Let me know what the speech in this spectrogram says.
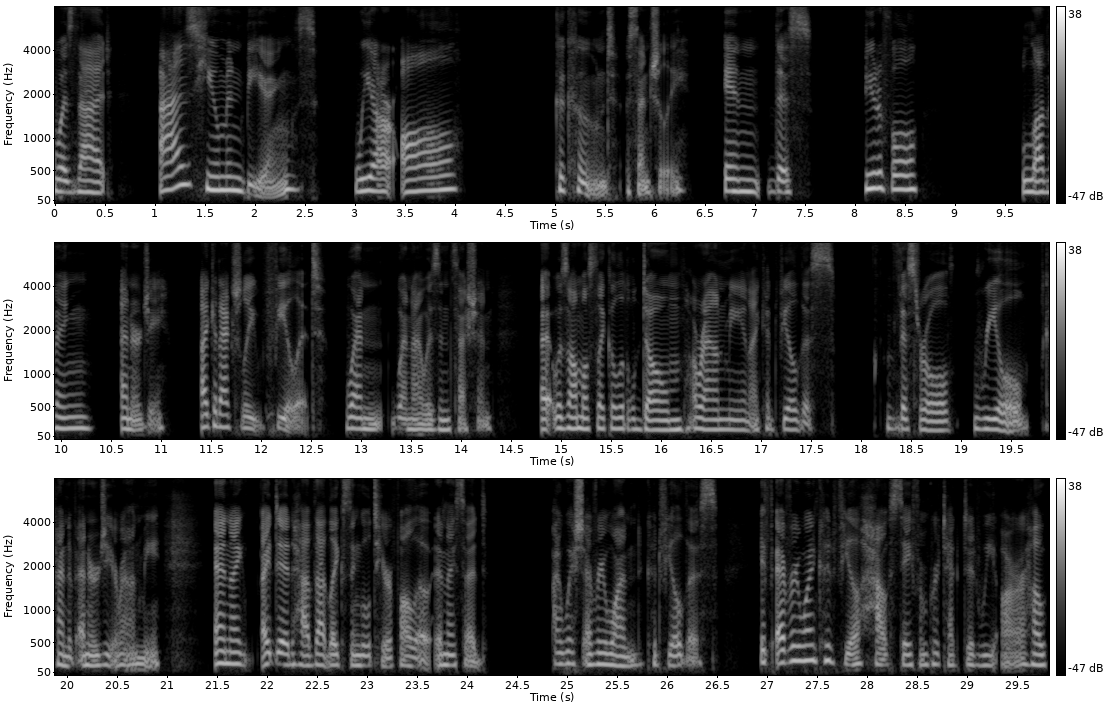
was that as human beings, we are all cocooned essentially in this beautiful, loving energy. I could actually feel it when when I was in session. It was almost like a little dome around me, and I could feel this visceral, real kind of energy around me. And I I did have that like single tear fall out, and I said, I wish everyone could feel this. If everyone could feel how safe and protected we are, how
